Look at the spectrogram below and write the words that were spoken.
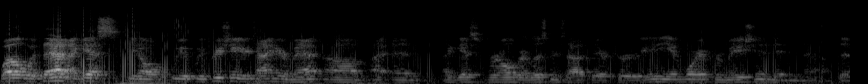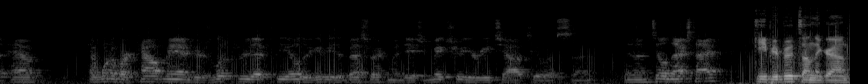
Well with that i guess you know we, we appreciate your time here matt. Um, I, and i guess for all of our listeners out there for any more information and uh, to have have one of our account managers look through that field or give you the best recommendation make sure you reach out to us. Uh, and until next time. Keep your boots on the ground.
